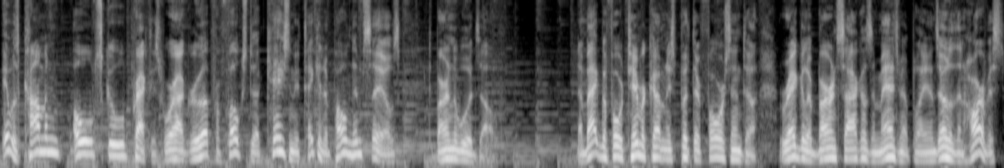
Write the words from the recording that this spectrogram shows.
It was common old school practice where I grew up for folks to occasionally take it upon themselves to burn the woods off. Now, back before timber companies put their force into regular burn cycles and management plans other than harvest,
